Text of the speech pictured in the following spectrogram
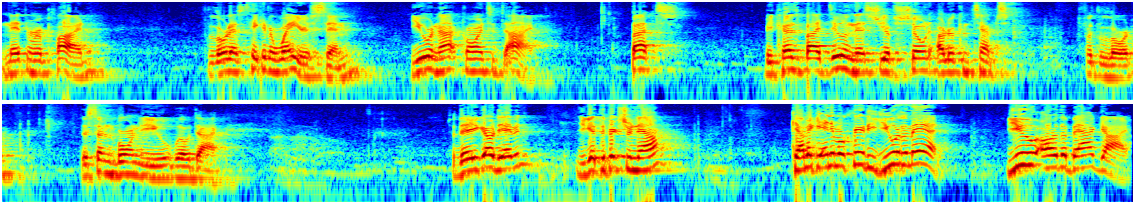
Nathan replied, The Lord has taken away your sin. You are not going to die. But because by doing this you have shown utter contempt for the Lord, the son born to you will die. So there you go, David. You get the picture now? Can I make it any more clear to you? You are the man. You are the bad guy.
